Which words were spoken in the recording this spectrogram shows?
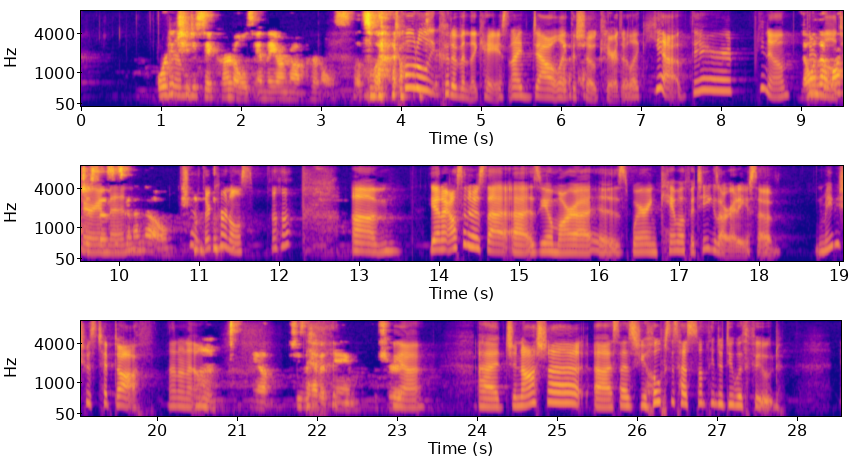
Or did she Um, just say colonels and they are not colonels? That's what. I Totally could have been the case, and I doubt like the show cared. They're like, yeah, they're you know, No one that watches this is gonna know. Sure, they're colonels. Uh huh. Um, yeah, and I also noticed that uh, Xiomara is wearing camo fatigues already, so maybe she was tipped off. I don't know. Hmm. Yeah, she's ahead of the game for sure. Yeah. Uh, Jenascia uh, says she hopes this has something to do with food,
